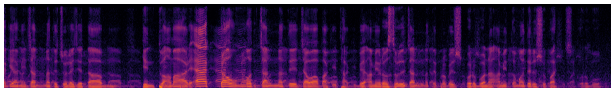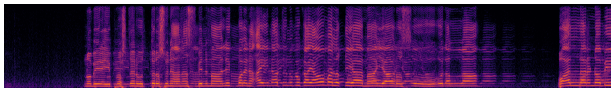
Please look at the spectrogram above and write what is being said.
আগে আমি জান্নাতে চলে যেতাম। কিন্তু আমার একটা উম্মত জান্নাতে যাওয়া বাকি থাকবে। আমি রসুল জান্নাতে প্রবেশ করব না, আমি তোমাদের সুপারিশ করব। নবীর এই প্রশ্নের উত্তর শুনে আনাস বিন মালিক বলেন আইনা তুলবুকা ইয়াউমাল কিয়ামা ইয়া রাসূলুল্লাহ? ও আল্লাহর নবী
